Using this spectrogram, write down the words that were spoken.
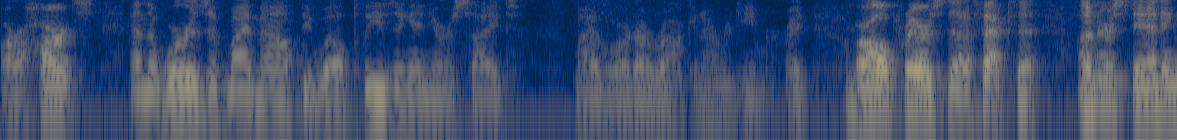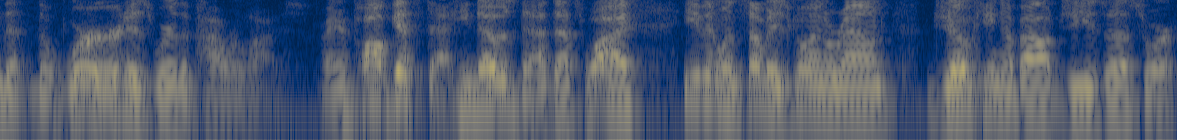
our hearts and the words of my mouth be well pleasing in your sight, my Lord, our rock and our Redeemer, right? Mm-hmm. Are all prayers to that effect, that understanding that the word is where the power lies, right? And Paul gets that. He knows that. That's why even when somebody's going around joking about Jesus or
